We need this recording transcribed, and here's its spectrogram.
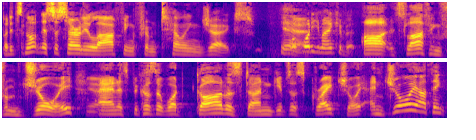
but it's not necessarily laughing from telling jokes. Yeah. What, what do you make of it? Uh, it's laughing from joy, Yeah. and it's because of what God has done gives us great joy. And joy, I think,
